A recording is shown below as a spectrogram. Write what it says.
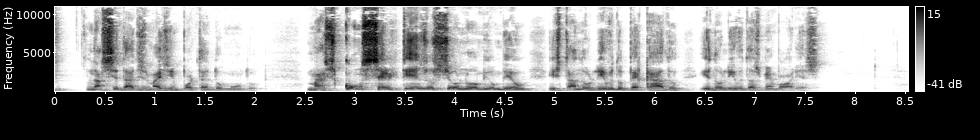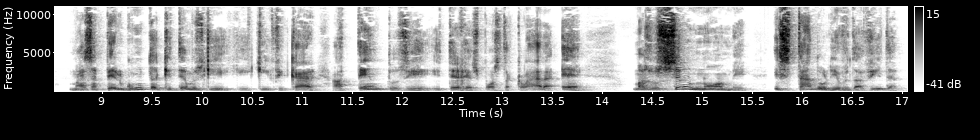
nas cidades mais importantes do mundo. Mas com certeza o seu nome e o meu está no livro do pecado e no livro das memórias. Mas a pergunta que temos que, que, que ficar atentos e, e ter resposta clara é: mas o seu nome está no livro da vida?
